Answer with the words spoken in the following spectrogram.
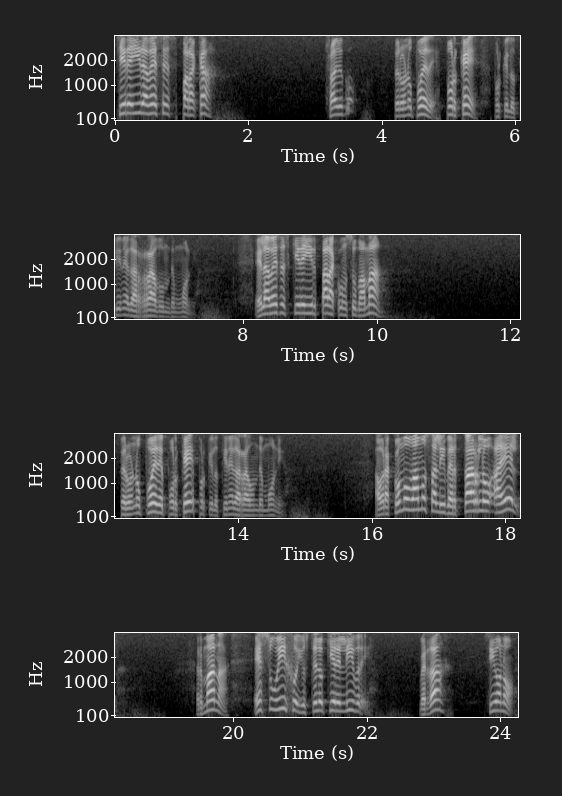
quiere ir a veces para acá pero no puede. ¿Por qué? Porque lo tiene agarrado un demonio. Él a veces quiere ir para con su mamá, pero no puede. ¿Por qué? Porque lo tiene agarrado un demonio. Ahora, ¿cómo vamos a libertarlo a él? Hermana, Es su hijo y usted lo quiere libre, ¿verdad? ¿Sí o no?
